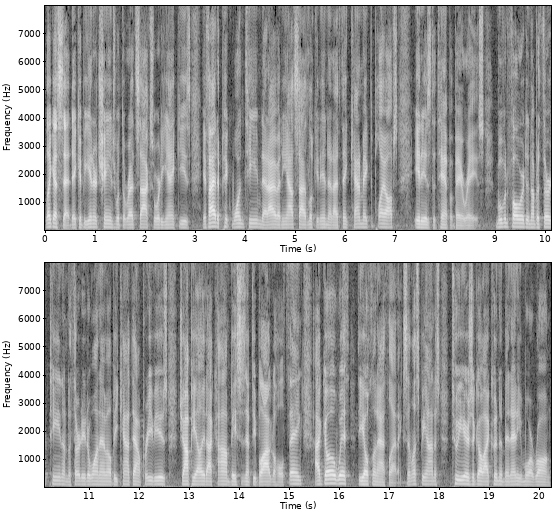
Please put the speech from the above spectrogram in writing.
Like I said, they could be interchanged with the Red Sox or the Yankees. If I had to pick one team that I have any outside looking in that I think can make the playoffs, it is the Tampa Bay Rays. Moving forward to number 13 on the 30 to 1 MLB countdown previews, johnpielli.com, bases empty blog, the whole thing. I go with the Oakland Athletics. And let's be honest, two years ago, I couldn't have been any more wrong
